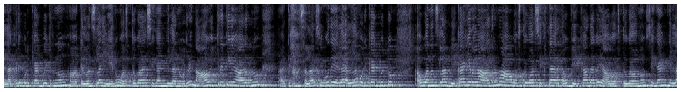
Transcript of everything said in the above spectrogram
ಎಲ್ಲ ಕಡೆ ಹುಡುಕ್ಯಾಡ್ಬಿಟ್ರು ಕೆಲವೊಂದು ಸಲ ಏನೂ ವಸ್ತುಗಳ ಸಿಗಂಗಿಲ್ಲ ನೋಡ್ರಿ. ನಾವು ಇಕ್ಕಿರ್ತೀವಿ ಆದ್ರೂ ಕೆಲವೊಂದು ಸಲ ಸಿಗೋದೇ ಇಲ್ಲ. ಎಲ್ಲ ಹುಡುಕ್ಯಾಡ್ಬಿಟ್ಟು ಅವು ಒಂದೊಂದು ಸಲ ಬೇಕಾಗಿರಲ್ಲ ಆದ್ರೂ ಆ ವಸ್ತುಗಳು ಸಿಗ್ತಾ ಇರ್ತಾವೆ. ಬೇಕಾದಾಗ ಯಾವ ವಸ್ತುಗಳನ್ನು ಸಿಗಂಗಿಲ್ಲ.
